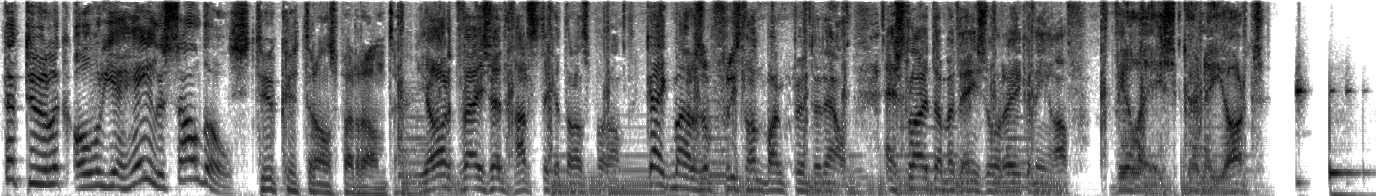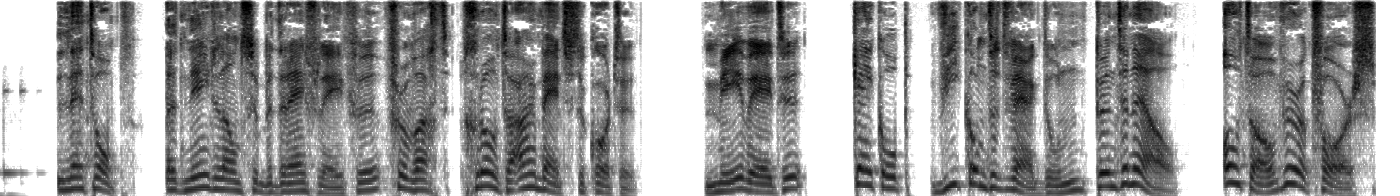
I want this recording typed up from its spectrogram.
natuurlijk over je hele saldo. Stukken transparanter. Jort, wij zijn hartstikke transparant. Kijk maar eens op frieslandbank.nl en sluit dan meteen zo'n rekening af. Willen is kunnen, Jort. Let op. Het Nederlandse bedrijfsleven verwacht grote arbeidstekorten. Meer weten? Kijk op wiekomthetwerkdoen.nl. Otto Workforce.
